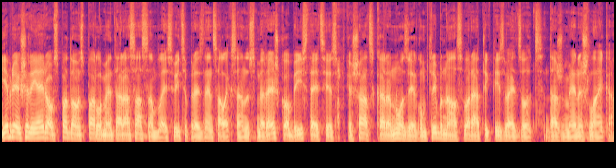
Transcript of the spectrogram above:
Iepriekš arī Eiropas Padomas parlamentārās asamblejas viceprezidents Aleksandrs Mereško bija izteicies, ka šāds kara nozieguma tribunāls varētu tikt izveidots dažu mēnešu laikā.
